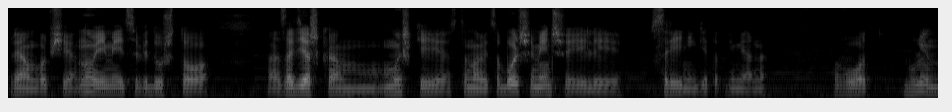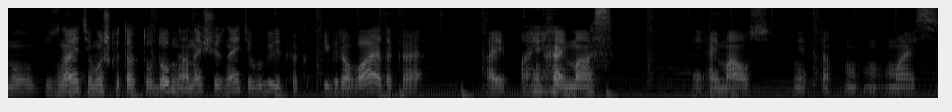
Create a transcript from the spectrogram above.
прям вообще, ну, имеется в виду, что э, задержка мышки становится больше, меньше или средней где-то примерно. Вот. Блин, ну, знаете, мышка так-то удобная. Она еще, знаете, выглядит как игровая такая. Ай, ай, ай, мас. Ай, маус. Нет, это майс.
